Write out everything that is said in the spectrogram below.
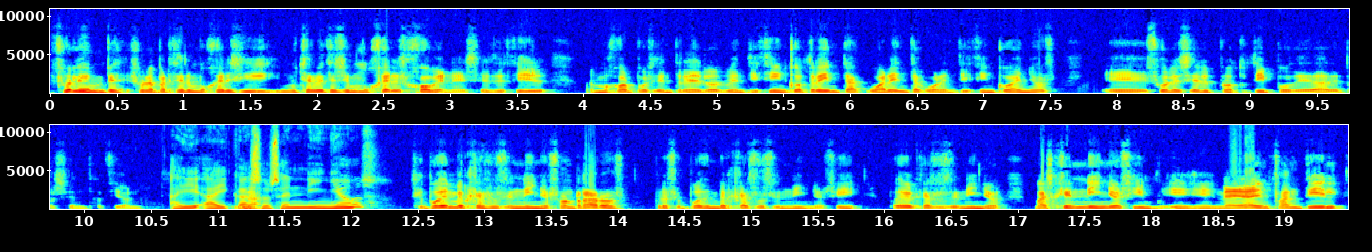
Suele, suele aparecer en mujeres y muchas veces en mujeres jóvenes, es decir, a lo mejor pues entre los 25, 30, 40, 45 años eh, suele ser el prototipo de edad de presentación. ¿Hay, hay casos en niños? Se pueden ver casos en niños, son raros, pero se pueden ver casos en niños, sí, puede haber casos en niños. Más que en niños y, en la edad infantil,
